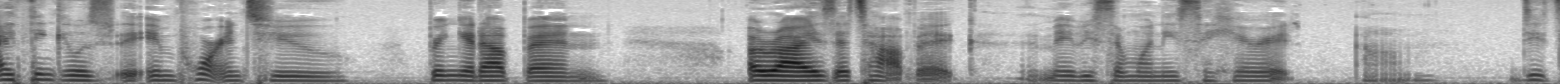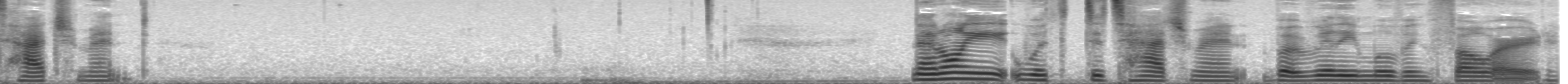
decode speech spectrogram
I think it was important to bring it up and arise a topic. Maybe someone needs to hear it. Um, detachment. Not only with detachment, but really moving forward.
